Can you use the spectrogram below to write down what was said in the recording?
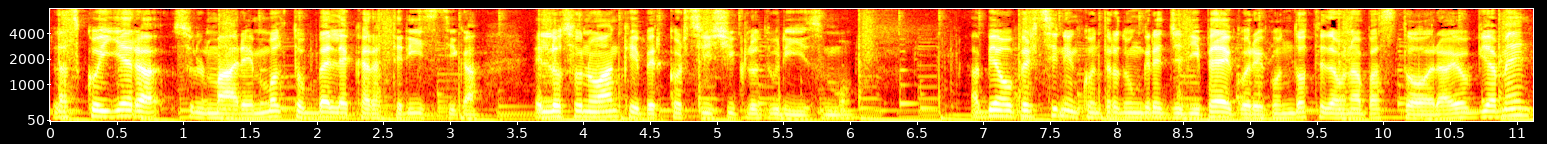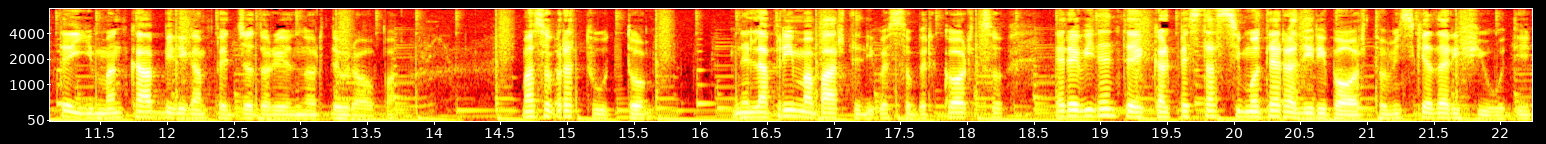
La scogliera sul mare è molto bella e caratteristica e lo sono anche i percorsi di cicloturismo. Abbiamo persino incontrato un gregge di pecore condotte da una pastora e ovviamente gli immancabili campeggiatori del nord Europa. Ma soprattutto, nella prima parte di questo percorso era evidente che calpestassimo terra di riporto mischiata a rifiuti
